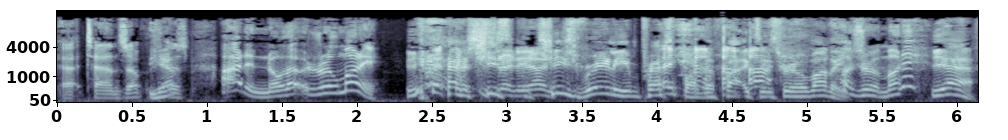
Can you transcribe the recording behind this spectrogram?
uh, turns up. She Yep. I didn't know that was real money. Yeah, she's, really she's really impressed by the fact it's real money. That's real money? Yeah,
